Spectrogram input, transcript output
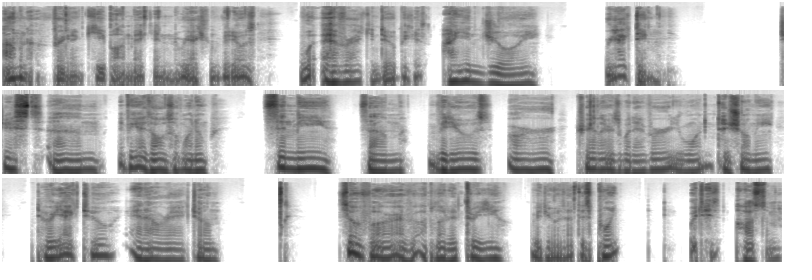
I'm gonna freaking keep on making reaction videos, whatever I can do because I enjoy reacting. Just um, if you guys also want to send me some videos or trailers, whatever you want to show me to react to, and I'll react to them. So far, I've uploaded three videos at this point, which is awesome.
